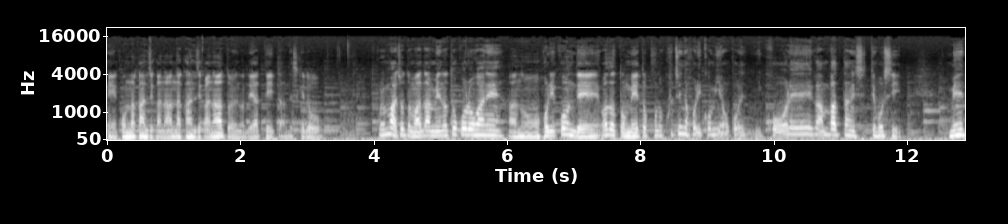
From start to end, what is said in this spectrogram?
えー、こんな感じかな、あんな感じかなというのでやっていったんですけど、これまあちょっとまだ目のところがね、あのー、掘り込んで、わざと目とこの口の掘り込みをこれ、これ頑張ったん知ってほしい。めっ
